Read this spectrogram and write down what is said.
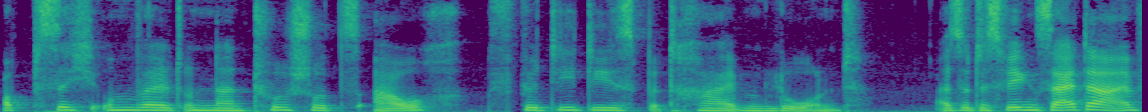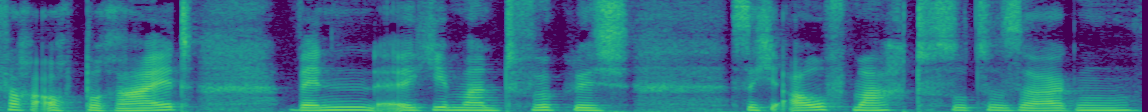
ob sich Umwelt- und Naturschutz auch für die, die es betreiben, lohnt. Also deswegen seid da einfach auch bereit, wenn äh, jemand wirklich sich aufmacht, sozusagen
